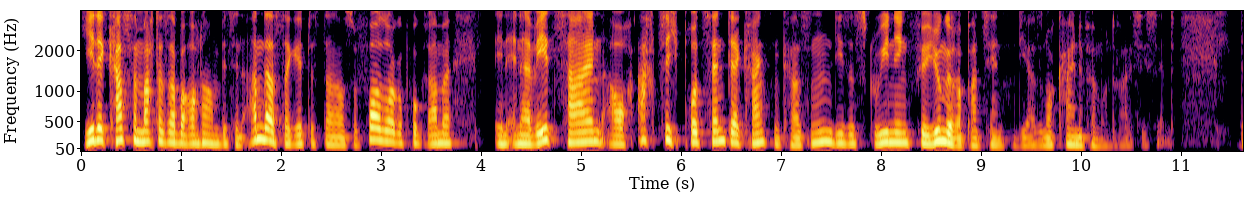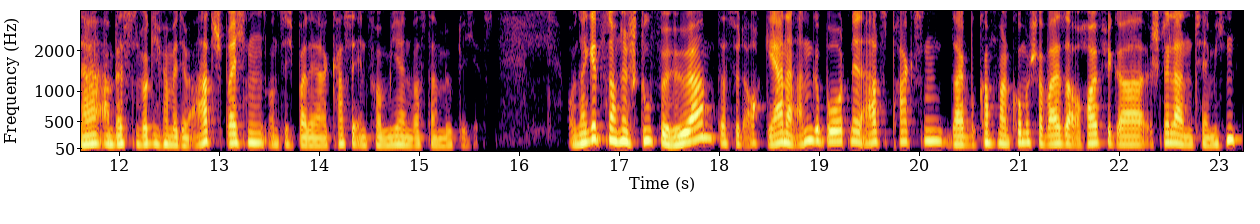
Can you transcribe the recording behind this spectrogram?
Jede Kasse macht das aber auch noch ein bisschen anders. Da gibt es dann auch so Vorsorgeprogramme. In NRW zahlen auch 80 Prozent der Krankenkassen dieses Screening für jüngere Patienten, die also noch keine 35 sind da am besten wirklich mal mit dem Arzt sprechen und sich bei der Kasse informieren, was da möglich ist. Und dann gibt's noch eine Stufe höher, das wird auch gerne angeboten in Arztpraxen. Da bekommt man komischerweise auch häufiger schneller einen Termin.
